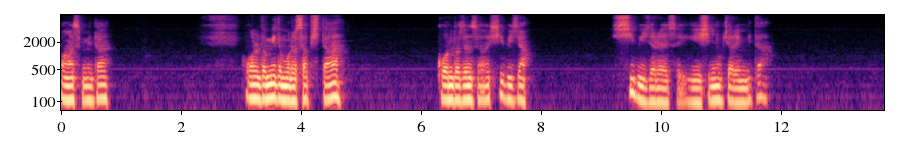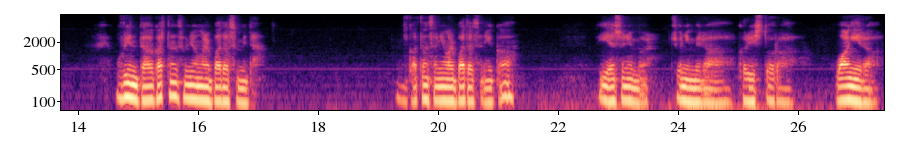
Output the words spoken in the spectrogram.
반갑습니다. 오늘도 믿음으로 삽시다. 고린도전서 12장 12절에서 26절입니다. 우린 다 같은 성령을 받았습니다. 같은 성령을 받았으니까 예수님을 주님이라 그리스도라 왕이라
